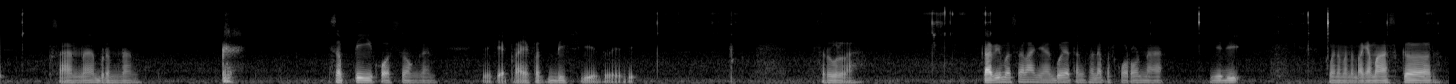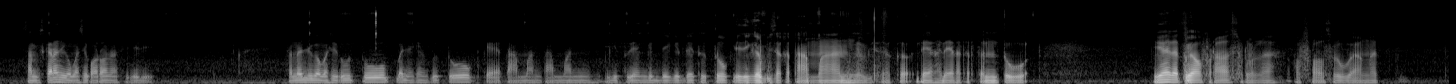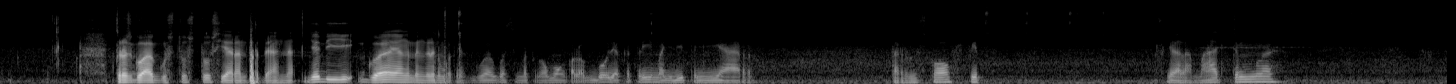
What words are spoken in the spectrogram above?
ke sana berenang. Sepi kosong kan. Ya kayak private beach gitu jadi seru lah. Tapi masalahnya gue datang sana pas corona. Jadi ke mana-mana pakai masker. Sampai sekarang juga masih corona sih jadi sana juga masih tutup banyak yang tutup kayak taman-taman gitu yang gede-gede tutup. Jadi nggak bisa ke taman nggak bisa ke daerah-daerah tertentu. Ya tapi overall seru lah. Overall seru banget. Terus gue Agustus tuh siaran perdana. Jadi gue yang dengerin podcast gue gue sempet ngomong kalau gue udah keterima jadi penyiar. Terus covid. Segala macem lah.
